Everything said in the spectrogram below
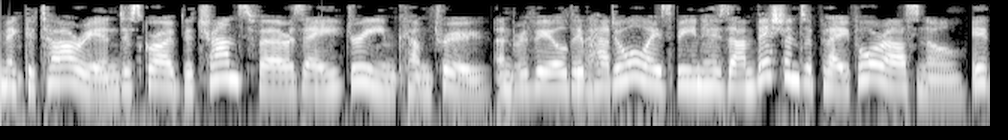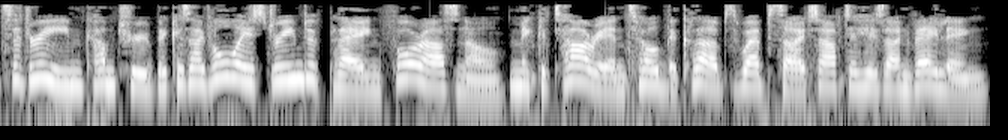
Mkhitaryan described the transfer as a dream come true, and revealed it had always been his ambition to play for Arsenal. It's a dream come true because I've always dreamed of playing for Arsenal, Mkhitaryan told the club's website after his unveiling.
